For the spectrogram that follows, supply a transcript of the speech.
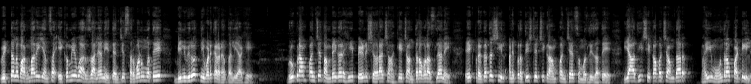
विठ्ठल वाघमारे यांचा एकमेव अर्ज आल्याने त्यांची सर्वानुमते बिनविरोध निवड करण्यात आली आहे. गुरुग्रामपंचायत आंबेघर ही पेण शहराच्या हाकेच्या अंतरावर असल्याने एक प्रगतशील आणि प्रतिष्ठेची ग्रामपंचायत समजली जाते. याआधी शेकापचे आमदार भाई मोहनराव पाटील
